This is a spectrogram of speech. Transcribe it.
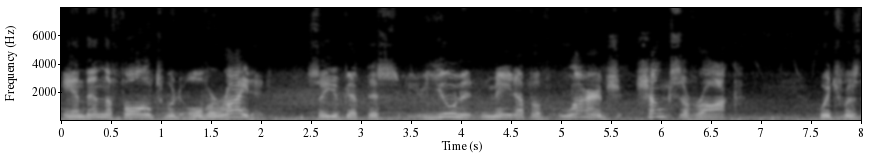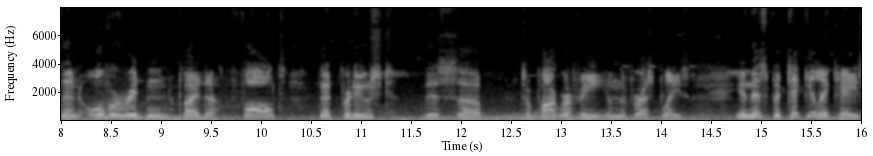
and then the fault would override it. So you've got this unit made up of large chunks of rock, which was then overridden by the fault that produced this uh, topography in the first place. In this particular case,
